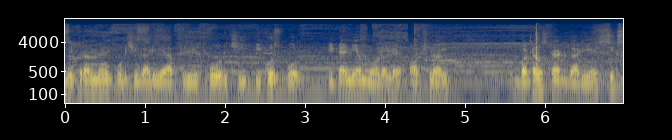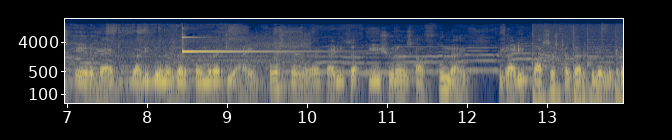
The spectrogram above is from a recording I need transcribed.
मित्रांनो पुढची गाडी आहे आपली फोर्डची इकोस्पोर्ट. टिटॅनियम मॉडेल आहे ऑप्शनल बटन स्टार्ट गाडी आहे सिक्स एअर बॅग गाडी दोन हजार पंधराची आहे फर्स्ट ओनर आहे. गाडीचा इन्शुरन्स हा फुल आहे. गाडी पासष्ट हजार किलोमीटर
